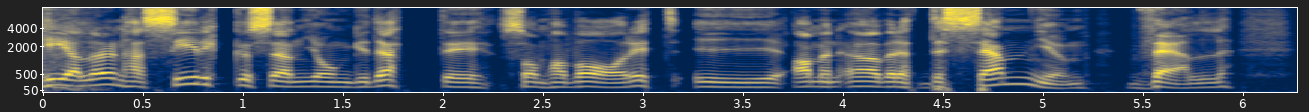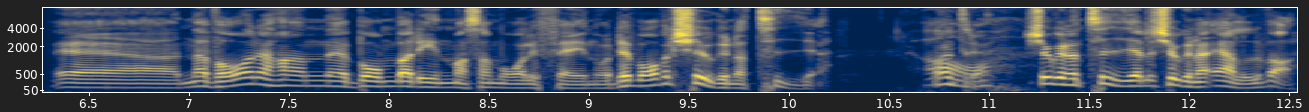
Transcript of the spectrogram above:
hela den här cirkusen John Guidetti som har varit i ja, men, över ett decennium väl, eh, när var det han bombade in massa mål i Feyenoord? Det var väl 2010? Var ja. inte det? 2010 eller 2011? Eh, och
